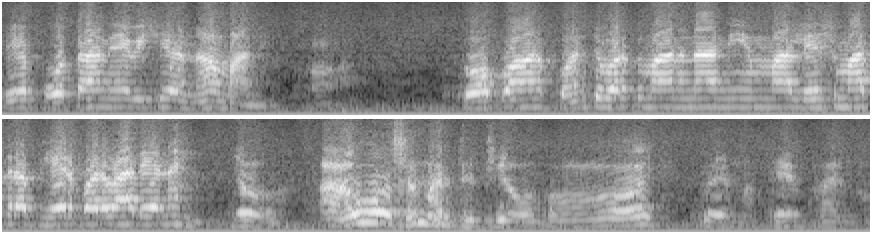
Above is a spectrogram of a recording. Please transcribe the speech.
તે પોતાને વિશે ન માને. તો પણ પંચ વર્તમાન ના નિયમમાં લેશ માત્ર ફેર પડવા દે નહીં. જો આવો સમર્થ થયો હોય તો એમાં ફેરફાર ન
